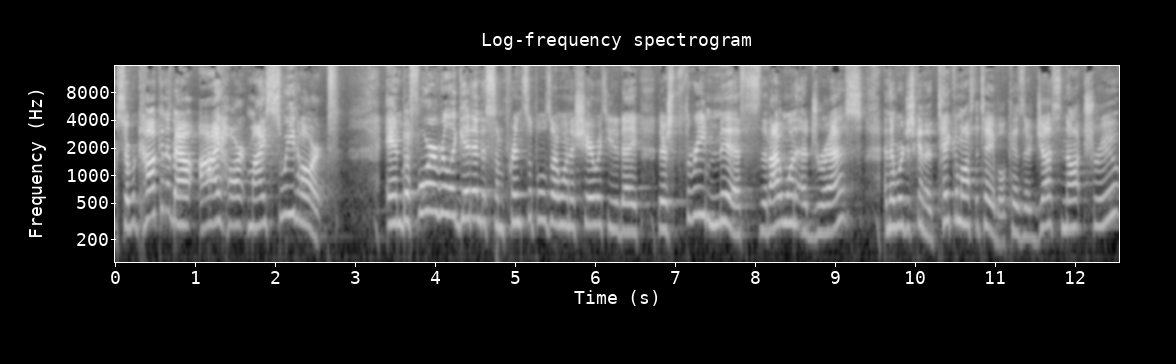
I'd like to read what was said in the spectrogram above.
so, we're talking about I Heart My Sweetheart. And before I really get into some principles I want to share with you today, there's three myths that I want to address, and then we're just going to take them off the table because they're just not true.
